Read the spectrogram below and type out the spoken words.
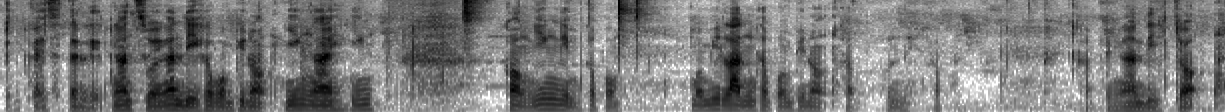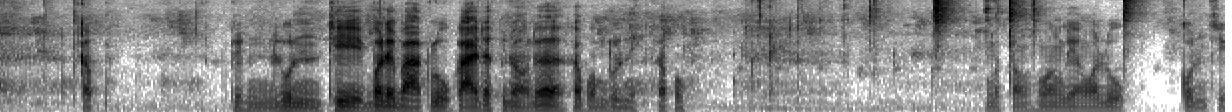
เป็นไก่สแตนเลสงานสวยงานดีครับผมพี่น้องยิ่งง่ายยิ่ง กล่องยิ่งนิ่มครับผมมันมีรันครับผมพี่น้องครับรุ่นนี้ครับ ครับเป็นงานดีเจาะครับเป็นรุ่นที่บริบากลูกหลายเด้อพี่น้องเด้อครับผมรุ่นนี้ครับผมม่ต้องห่วงเรื่องว่าลูกก้นสิ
